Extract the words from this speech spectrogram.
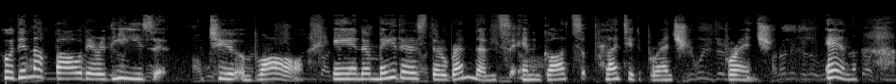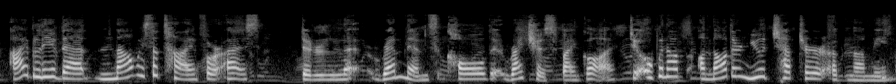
who did not bow their knees to Baal and made us the remnants in God's planted branch. branch. And I believe that now is the time for us the remnants called righteous by God to open up another new chapter of Manmin.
